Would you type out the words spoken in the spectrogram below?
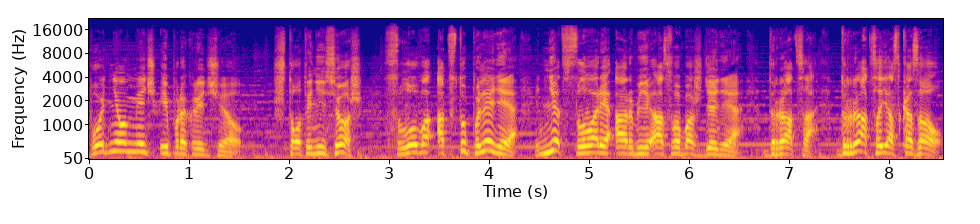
поднял меч и прокричал. Что ты несешь? Слово «отступление» нет в словаре армии освобождения. Драться! Драться, я сказал!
